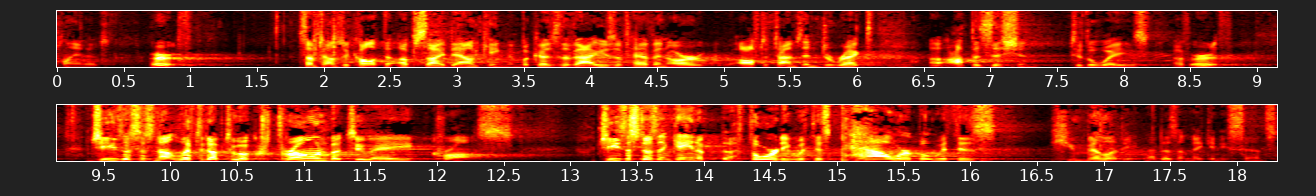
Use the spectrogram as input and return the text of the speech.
planet Earth. Sometimes we call it the upside down kingdom because the values of heaven are oftentimes in direct uh, opposition to the ways of earth. Jesus is not lifted up to a throne, but to a cross. Jesus doesn't gain authority with his power, but with his humility. That doesn't make any sense.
